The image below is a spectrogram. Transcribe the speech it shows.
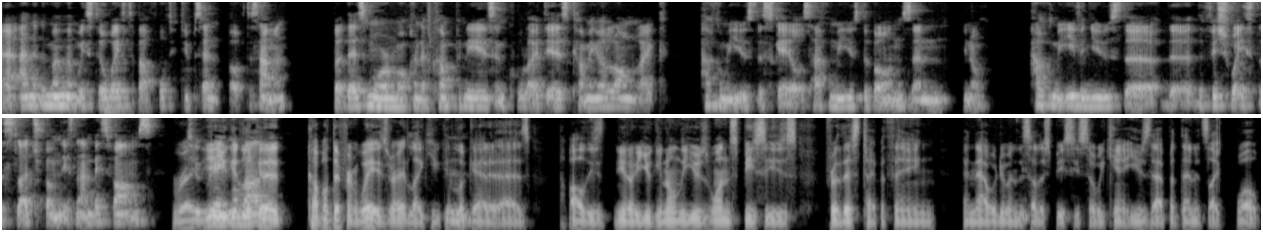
uh, and at the moment we still waste about 42% of the salmon but there's more and more kind of companies and cool ideas coming along like how can we use the scales how can we use the bones and you know how can we even use the the, the fish waste the sludge from these land-based farms right yeah you can look at it a couple different ways, right? Like you can mm-hmm. look at it as all these, you know, you can only use one species for this type of thing, and now we're doing this other species, so we can't use that. But then it's like, well,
